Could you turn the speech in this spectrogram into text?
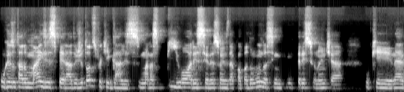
o resultado mais esperado de todos, porque Gales, uma das piores seleções da Copa do Mundo, assim, impressionante a, o que né,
